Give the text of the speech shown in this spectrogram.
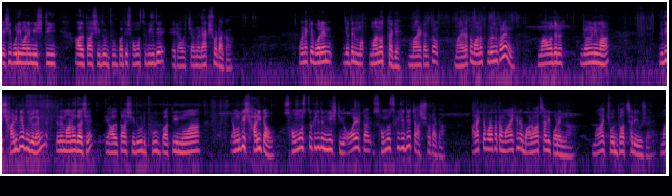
বেশি পরিমাণে মিষ্টি আলতা, সিঁদুর, ধূপবাতি, সমস্ত কিছু দিয়ে এটা হচ্ছে আপনার একশো টাকা। অনেকে বলেন যাদের মানত থাকে, মায়ের কাছে তো মায়েরা তো মানত পূরণ করেন, মা আমাদের জননী মা। যদি শাড়ি দিয়ে পুজো দেন, যাদের মানত আছে, এই আলতা, সিঁদুর ধূপ বাতি নোয়া, এমনকি শাড়িটাও, সমস্ত কিছুতে মিষ্টি অল সমস্ত কিছু দিয়ে চারশো টাকা। আর একটা বড় কথা, মা এখানে বারো হাত শাড়ি পরেন না। মা চোদ্দ হাত শাড়ি ইউজ হয়। মা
